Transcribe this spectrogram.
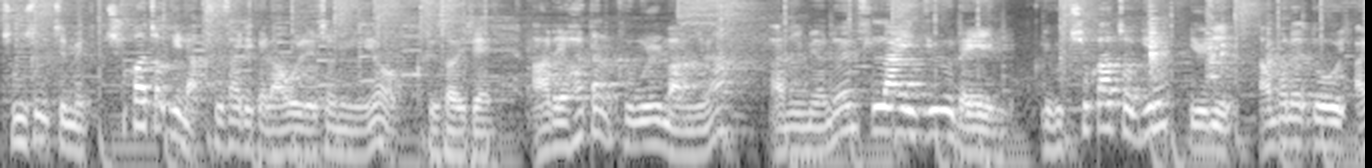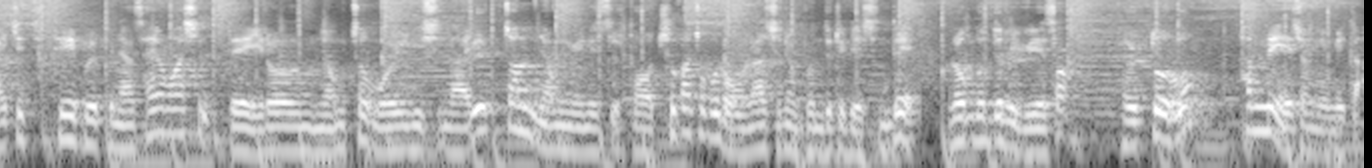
중순쯤에 추가적인 액세서리가 나올 예정이에요. 그래서 이제 아래 하단 그물망이나 아니면은 슬라이드 레일 그리고 추가적인 유닛 아무래도 IGT 테이블 그냥 사용하실 때 이런 0.5 유닛이나 1.0 유닛을 더 추가적으로 원하시는 분들이 계신데 그런 분들을 위해서 별도로 판매 예정입니다.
